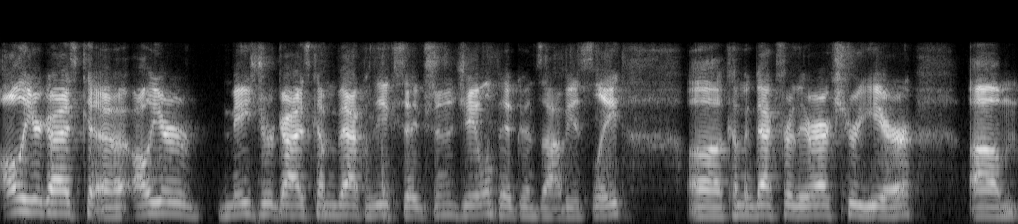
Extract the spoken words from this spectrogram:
all your guys, uh, all your major guys coming back with the exception of Jalen Pickens, obviously, uh, coming back for their extra year. Um,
